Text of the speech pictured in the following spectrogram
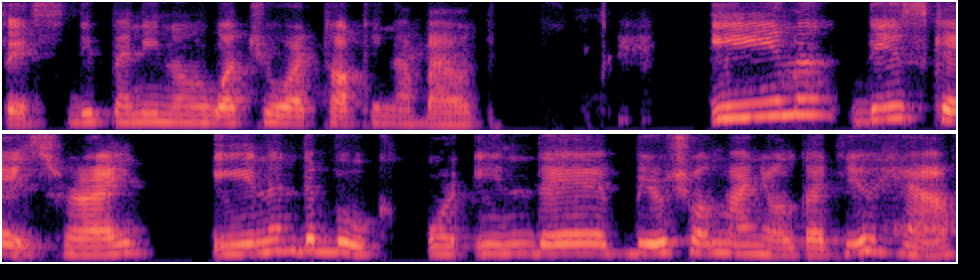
this, depending on what you are talking about. In this case, right, in the book or in the virtual manual that you have,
